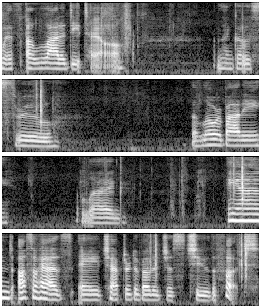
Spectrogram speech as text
with a lot of detail. And then goes through the lower body, the leg, and also has a chapter devoted just to the foot.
